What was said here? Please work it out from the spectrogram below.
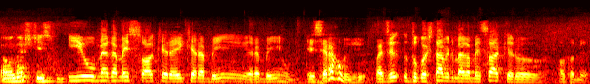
é honestíssimo. E o Mega Man Soccer aí, que era bem, era bem ruim. Esse era ruim? Mas tu gostava de Mega Man Soccer, ou Altamiro?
